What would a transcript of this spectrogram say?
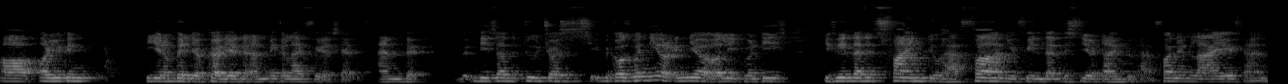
uh, or you can, you know, build your career and make a life for yourself. And these are the two choices. Because when you're in your early 20s, you feel that it's fine to have fun. You feel that this is your time to have fun in life, and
